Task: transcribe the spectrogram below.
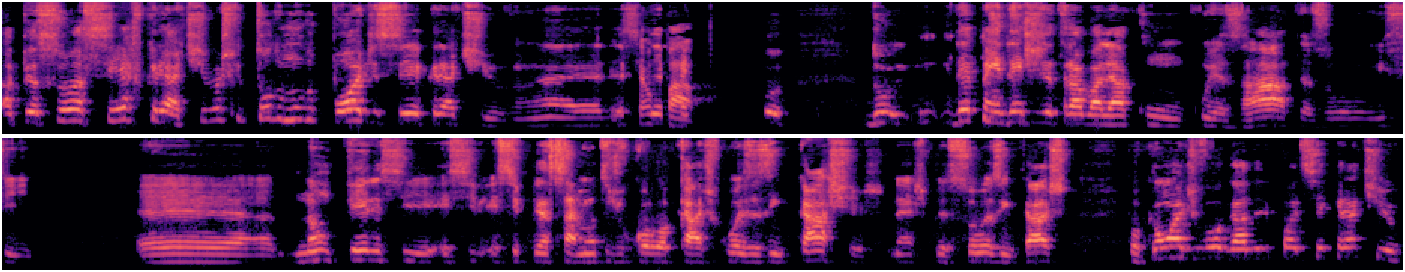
a, pessoa ser criativa, acho que todo mundo pode ser criativo. Né? Esse é o papo. Do, independente de trabalhar com, com exatas, ou enfim, é, não ter esse, esse, esse pensamento de colocar as coisas em caixas, né? as pessoas em caixas, porque um advogado ele pode ser criativo.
